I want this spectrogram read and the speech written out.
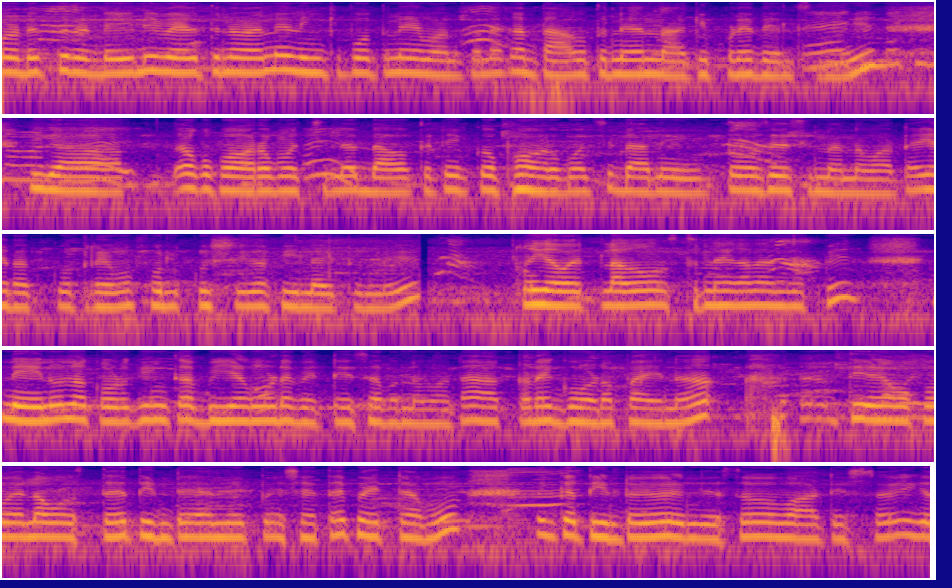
వడుతున్నాడు. డైలీ పెడుతున్నాడు నేను ఇంకిపోతున్నాయి ఏమనుకున్నా కానీ తాగుతున్నాయని నాకు ఇప్పుడే తెలిసింది. ఇక ఒక పౌరం వచ్చింది అది తాగుతుంటే ఇంకో పౌరం వచ్చి దాన్ని తోసేసింది అన్నమాట. ఇక నాకు కూతురేమో ఫుల్ ఖుషిగా ఫీల్ అవుతుంది. ఇక ఎట్లాగో వస్తున్నాయి కదా అని చెప్పి నేను నా కొడుకు ఇంకా బియ్యం కూడా పెట్టేసామన్నమాట అక్కడే గోడ పైన ఒకవేళ వస్తే తింటాయని చెప్పేసి అయితే పెట్టాము. ఇంకా తింటాయో ఏం చేస్తావో వాటిస్తావు ఇక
